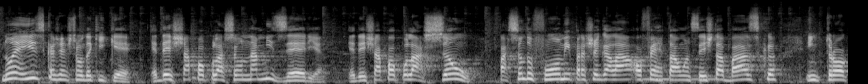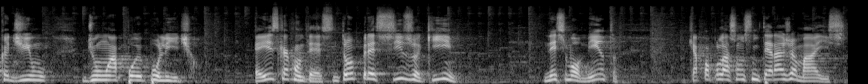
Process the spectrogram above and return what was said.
Não é isso que a gestão daqui quer. É deixar a população na miséria. É deixar a população passando fome para chegar lá ofertar uma cesta básica em troca de um, de um apoio político. É isso que acontece. Então eu preciso aqui, nesse momento, que a população se interaja mais.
